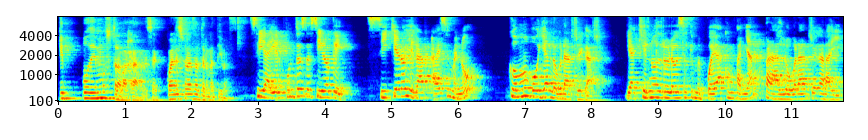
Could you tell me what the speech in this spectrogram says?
¿Qué podemos trabajar? O sea, ¿cuáles son las alternativas? Sí, ahí el punto es decir, ok, si quiero llegar a ese menú, ¿Cómo voy a lograr llegar? Y aquí el nutriólogo es el que me puede acompañar para lograr llegar ahí.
